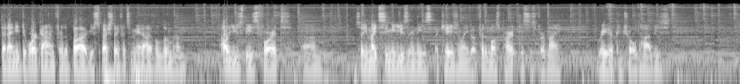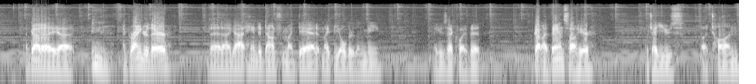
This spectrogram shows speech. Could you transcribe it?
that I need to work on for the bug, especially if it's made out of aluminum, I'll use these for it. Um, so you might see me using these occasionally, but for the most part, this is for my radio controlled hobbies. I've got a, uh, a grinder there that I got handed down from my dad. It might be older than me. I use that quite a bit. I've got my bandsaw here, which I use a ton.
